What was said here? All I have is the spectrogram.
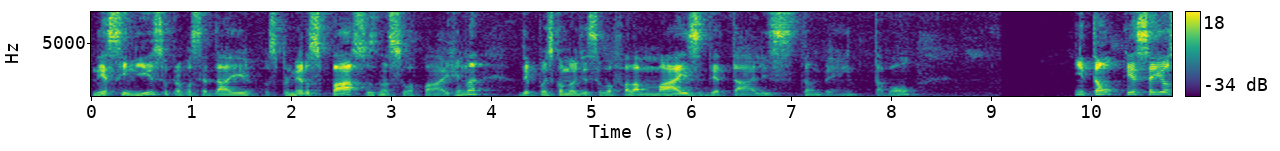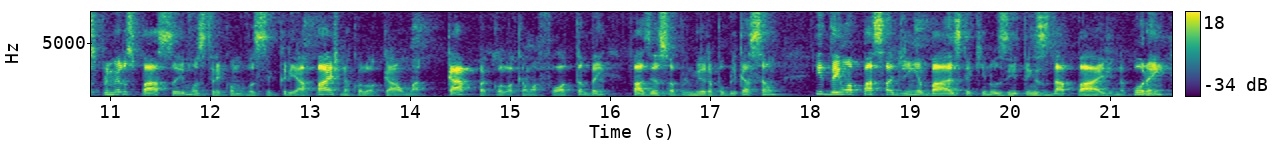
nesse início, para você dar aí os primeiros passos na sua página. Depois, como eu disse, eu vou falar mais detalhes também, tá bom? Então, esse aí é os primeiros passos aí, mostrei como você criar a página, colocar uma capa, colocar uma foto também, fazer a sua primeira publicação e dei uma passadinha básica aqui nos itens da página. Porém,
